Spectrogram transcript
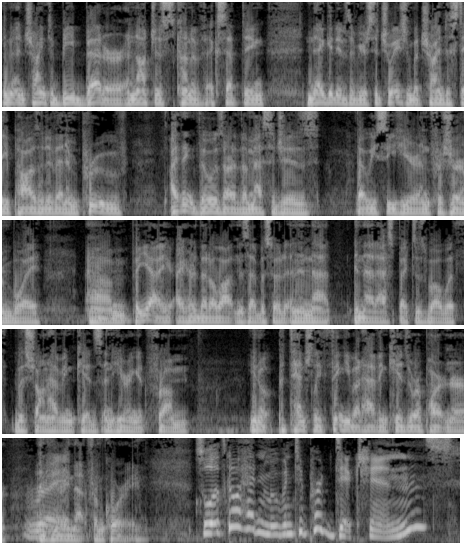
you know and trying to be better and not just kind of accepting negatives of your situation, but trying to stay positive and improve. I think those are the messages that we see here, and for sure in Boy. Um, Mm-hmm. But yeah, I, I heard that a lot in this episode, and in that in that aspect as well with with Sean having kids and hearing it from. You know, potentially thinking about having kids or a partner, and hearing that from Corey. So let's go ahead and move into predictions.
